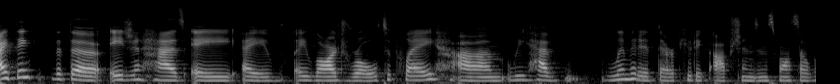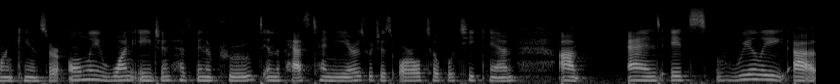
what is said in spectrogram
I think that the agent has a, a, a large role to play. Um, we have limited therapeutic options in small cell lung cancer. Only one agent has been approved in the past 10 years, which is oral topotecan. Um, and it's really uh,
